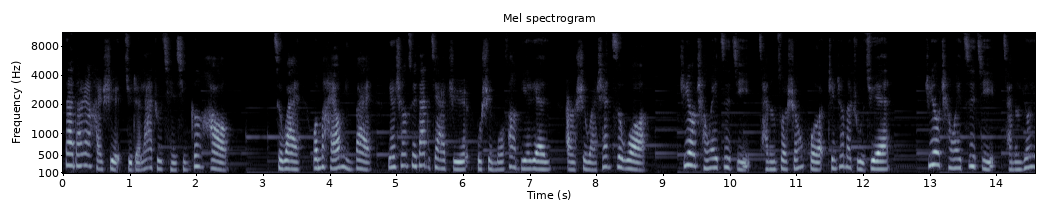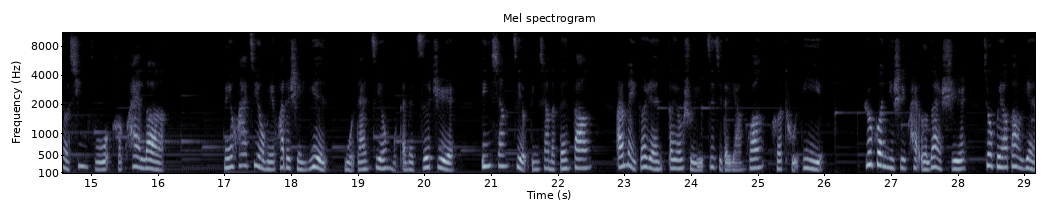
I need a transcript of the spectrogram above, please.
那当然还是举着蜡烛前行更好。此外，我们还要明白，人生最大的价值不是模仿别人，而是完善自我。只有成为自己，才能做生活真正的主角；只有成为自己，才能拥有幸福和快乐。梅花自有梅花的神韵，牡丹自有牡丹的资质，丁香自有丁香的芬芳。而每个人都有属于自己的阳光和土地。如果你是一块鹅卵石，就不要抱怨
